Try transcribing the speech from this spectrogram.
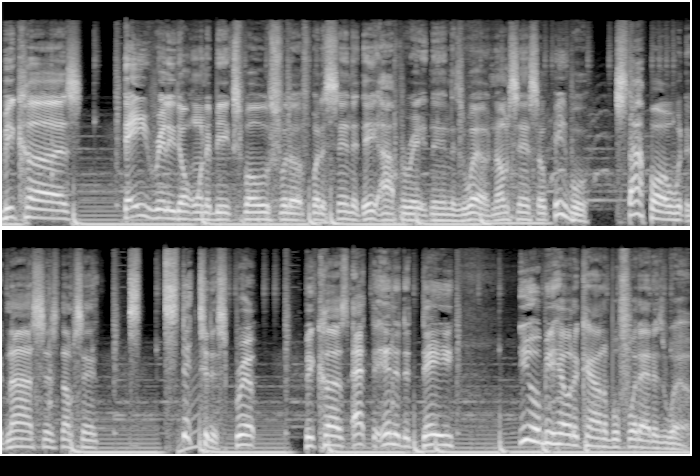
because they really don't want to be exposed for the for the sin that they operating in as well. You know what I'm saying? So people stop all with the nonsense. Know what I'm saying? S- stick to the script because at the end of the day, you will be held accountable for that as well. You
